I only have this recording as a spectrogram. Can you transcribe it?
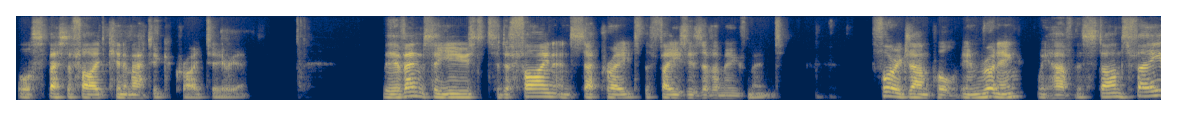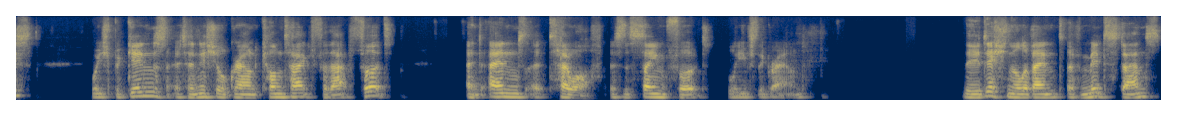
or specified kinematic criteria. The events are used to define and separate the phases of a movement. For example, in running, we have the stance phase, which begins at initial ground contact for that foot and ends at toe off as the same foot leaves the ground. The additional event of mid stance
